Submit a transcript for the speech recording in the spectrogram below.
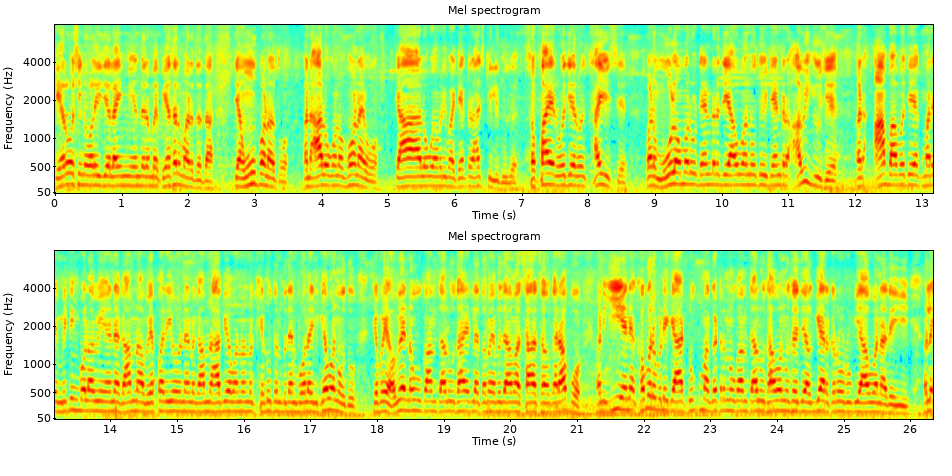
કેરોસીનવાળી જે લાઇનની અંદર અમે પેસર મારતા હતા, ત્યાં હું પણ હતો. અને આ લોકોનો ફોન આવ્યો કે આ લોકો અમારી પાસે ટ્રેક્ટર આંચકી લીધું છે. સફાઈ રોજે રોજ થાય છે. પણ મૂળ અમારું ટેન્ડર જે આવવાનું હતું એ ટેન્ડર આવી ગયું છે. અને આ બાબતે એક મારી મિટિંગ બોલાવી અને ગામના વેપારીઓને અને ગામના આગેવાનોને, ખેડૂતોને બધાને બોલાવીને કહેવાનું હતું કે ભાઈ, હવે નવું કામ ચાલુ થાય એટલે તમે બધા આમાં સાથ સહકાર આપો. અને એ એને ખબર પડી કે આ ટૂંકમાં ગટરનું કામ ચાલુ થવાનું છે, જે અગિયાર કરોડ રૂપિયા આવવાના છે એ એટલે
